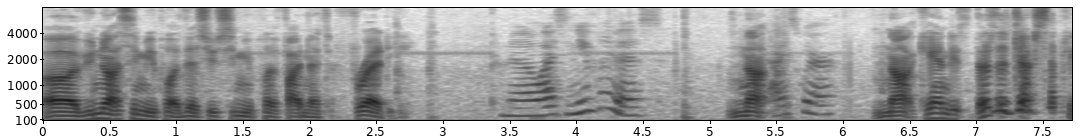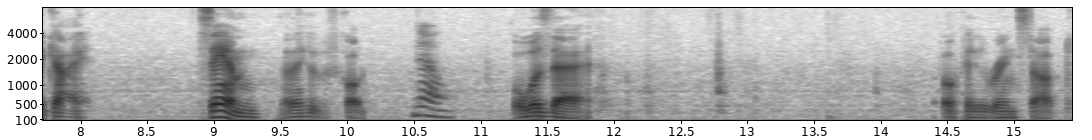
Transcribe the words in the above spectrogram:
Uh, if you've not seen me play this, you've seen me play Five Nights at Freddy. No, I've seen you play this. Not, I, I swear. not Candy. There's a Jacksepticeye. Sam, I think it was called. No. What was that? Okay, the rain stopped.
